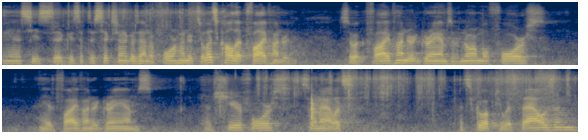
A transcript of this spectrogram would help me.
Yeah, it uh, goes up to 600, goes down to 400. So let's call it 500. So at 500 grams of normal force, I had 500 grams of shear force. So now let's let's go up to a thousand.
